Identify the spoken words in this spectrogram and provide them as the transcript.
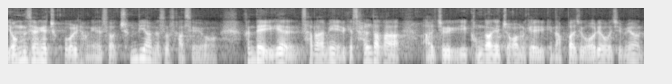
영생의 축복을 향해서 준비하면서 사세요. 근데 이게 사람이 이렇게 살다가 아주 이 건강에 조금 이렇게 이렇게 나빠지고 어려워지면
